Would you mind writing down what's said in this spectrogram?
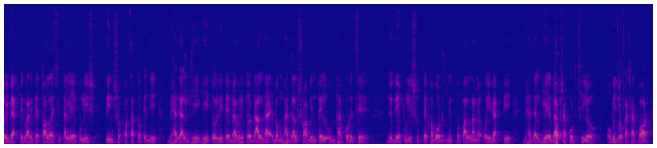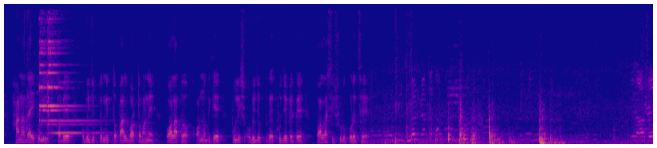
ওই ব্যক্তির বাড়িতে তল্লাশি চালিয়ে পুলিশ তিনশো পঁচাত্তর কেজি ভেজাল ঘি ঘি তৈরিতে ব্যবহৃত ডালডা এবং ভেজাল সয়াবিন তেল উদ্ধার করেছে। যদিও পুলিশ সূত্রে খবর, নিত্যপাল নামে ওই ব্যক্তি ভেজাল ঘিয়ের ব্যবসা করছিল। অভিযোগ আসার পর হানা দেয় পুলিশ। তবে অভিযুক্ত নিত্যপাল বর্তমানে পলাতক। অন্যদিকে পুলিশ অভিযুক্তকে খুঁজে পেতে তল্লাশি শুরু করেছে। আছে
